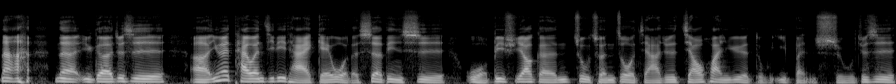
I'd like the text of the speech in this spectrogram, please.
那那宇哥就是呃，因为台湾基地台给我的设定是我必须要跟驻村作家就是交换阅读一本书，就是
